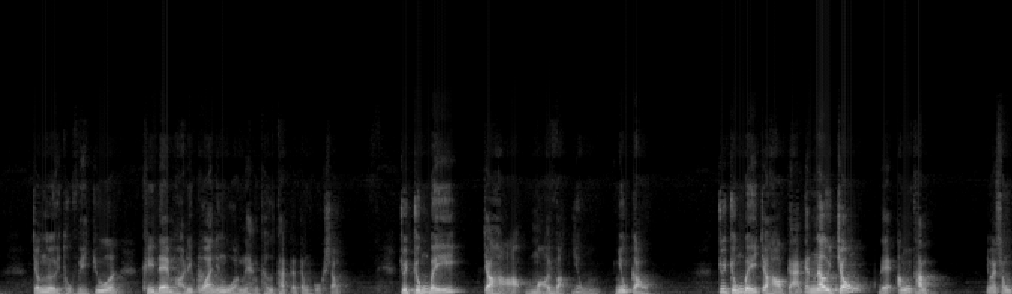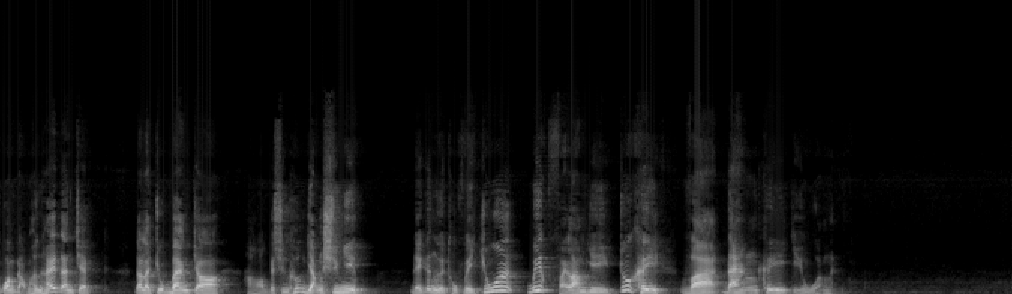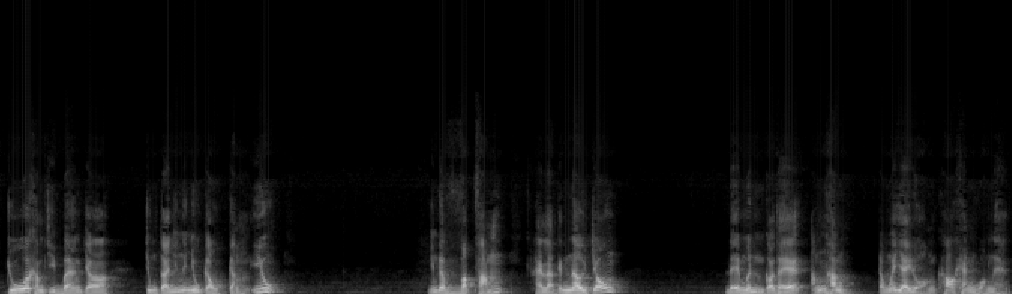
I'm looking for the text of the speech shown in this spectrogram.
cho người thuộc về Chúa khi đem họ đi qua những hoạn nạn thử thách ở trong cuộc sống. Chúa chuẩn bị cho họ mọi vật dụng, nhu cầu. Chúa chuẩn bị cho họ cả cái nơi trốn để ấn thân. Nhưng mà xong quan trọng hơn hết đó anh chị em, đó là Chúa ban cho họ cái sự hướng dẫn siêu nhiên để cái người thuộc về Chúa biết phải làm gì trước khi và đang khi chịu hoạn nạn. Chúa không chỉ ban cho chúng ta những cái nhu cầu cần yếu, những cái vật phẩm hay là cái nơi chốn để mình có thể ẩn thân trong cái giai đoạn khó khăn hoạn nạn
